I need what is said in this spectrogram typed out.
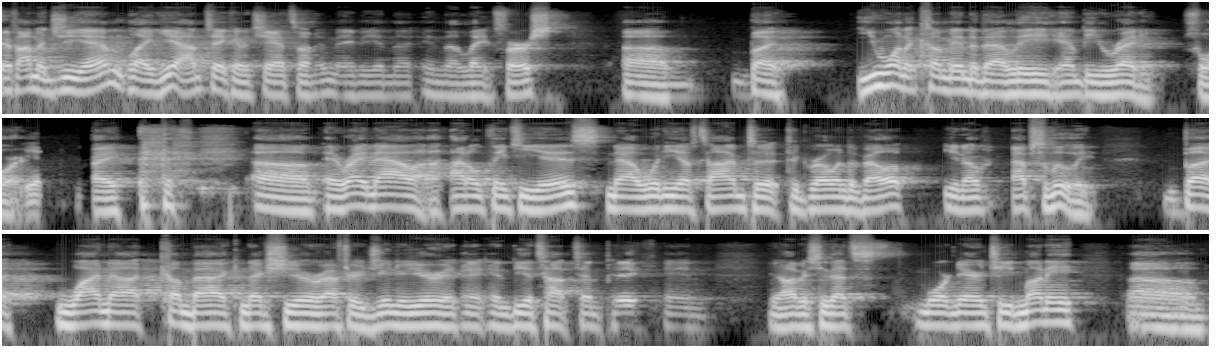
if I'm a GM, like yeah, I'm taking a chance on him maybe in the in the late first. Um, but you want to come into that league and be ready for it, yeah. right? um, and right now, I don't think he is. Now, would he have time to to grow and develop? you know, absolutely. But why not come back next year or after a junior year and, and, be a top 10 pick? And, you know, obviously that's more guaranteed money. Um,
